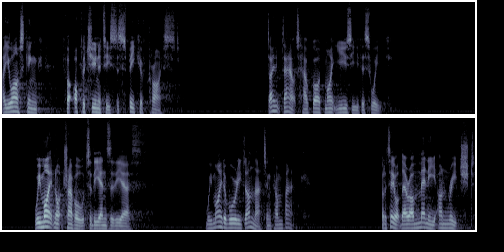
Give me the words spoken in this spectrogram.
Are you asking for opportunities to speak of Christ? Don't doubt how God might use you this week. We might not travel to the ends of the earth. We might have already done that and come back. But I tell you what, there are many unreached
